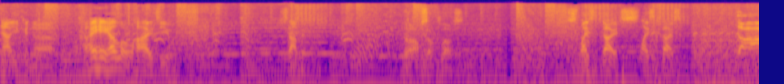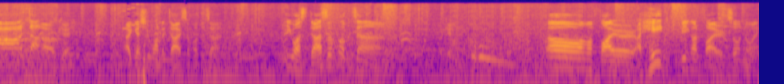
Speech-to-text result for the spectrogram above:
Now you can, uh... Hey, hello, hi, it's you. Stop it. Oh, so close. Slice and dice, slice and dice. Ah, die. Okay. I guess you want to die some other time. He wants to die some other time. Okay. Oh, I'm on fire. I hate being on fire. It's so annoying.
